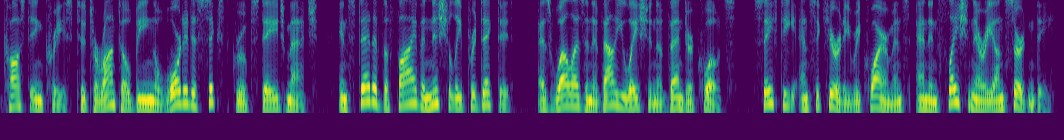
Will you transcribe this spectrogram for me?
cost increase to Toronto being awarded a sixth group stage match, instead of the five initially predicted, as well as an evaluation of vendor quotes, safety and security requirements, and inflationary uncertainty.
